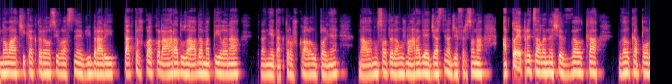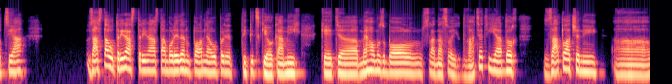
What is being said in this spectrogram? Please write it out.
nováčika, ktorého si vlastne vybrali tak trošku ako náhradu za Adama Thielena, teda nie tak trošku, ale úplne, no ale musel teda už nahradiť aj Justina Jeffersona. A to je predsa len ešte veľká, veľká porcia. Za stavu 13-13 tam bol jeden podľa mňa úplne typický okamih, keď uh, Mahomes bol snad na svojich 20 yardoch zatlačený uh,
